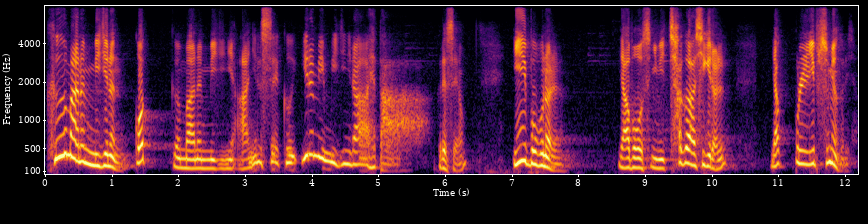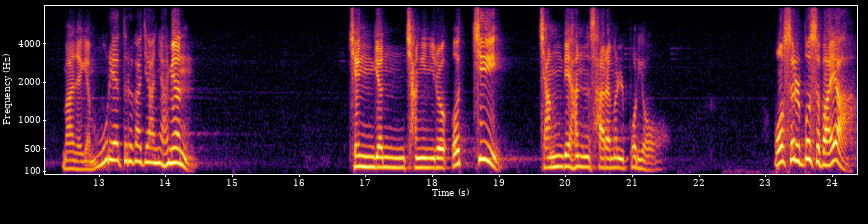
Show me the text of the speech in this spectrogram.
그 많은 미진은 곧 그 많은 미진이 아닐세 그 이름이 미진이라 했다. 그랬어요. 이 부분을 야보 스님이 차거하시기를 약불 입수면 그러죠. 만약에 물에 들어가지 아니하면 쟁견 장인이로 어찌 장대한 사람을 보려 옷을 벗어봐야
